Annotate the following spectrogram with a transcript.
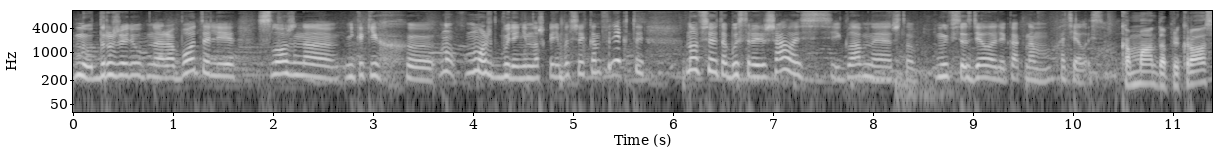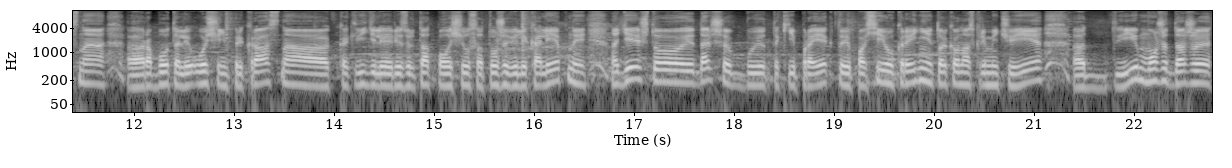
ну, дружелюбно работали, сложно, никаких, э, ну, может, были немножко небольшие конфликты, но все это быстро решалось, и главное, что мы все сделали, как нам хотелось. Команда прекрасная, э, работали очень прекрасно. Как видели, результат получился тоже великолепный. Надеюсь, что и дальше будут такие проекты по всей Украине, не только у нас в Кременчуге. Э, И, может, даже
